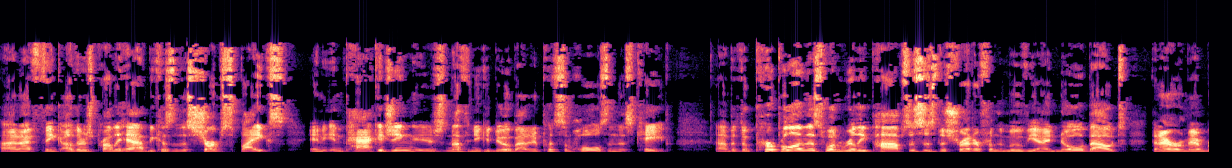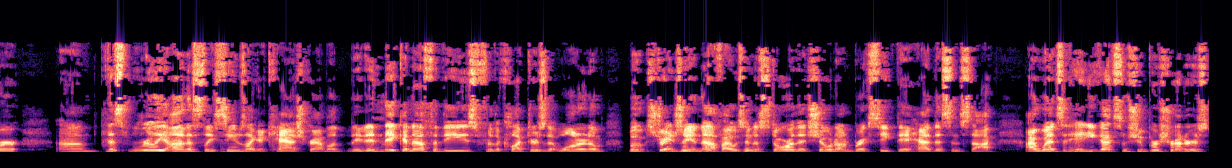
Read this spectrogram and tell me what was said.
Uh, and I think others probably have because of the sharp spikes. And in packaging, there's nothing you can do about it. It puts some holes in this cape. Uh, but the purple on this one really pops. This is the shredder from the movie I know about, that I remember. Um, this really honestly seems like a cash grab. Uh, they didn't make enough of these for the collectors that wanted them. But strangely enough, I was in a store that showed on Brickseek they had this in stock. I went and said, hey, you got some super shredders?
